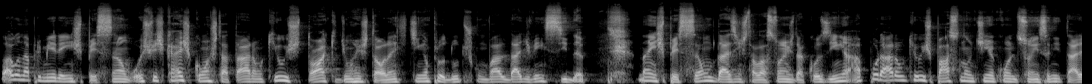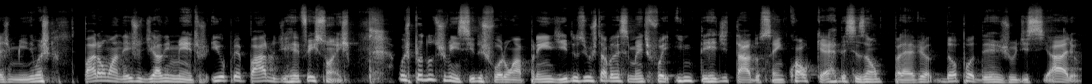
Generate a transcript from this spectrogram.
Logo na primeira inspeção, os fiscais constataram que o estoque de um restaurante tinha produtos com validade vencida. Na inspeção das instalações da cozinha, apuraram que o espaço não tinha condições sanitárias mínimas para o manejo de alimentos e o preparo de refeições. Os produtos vencidos foram apreendidos e o estabelecimento foi interditado sem qualquer decisão prévia do Poder Judiciário.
